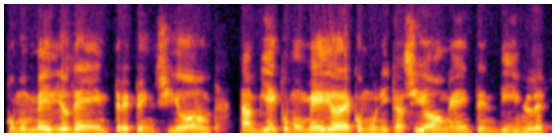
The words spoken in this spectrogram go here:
Como medio de entretención, también como medio de comunicación, es entendible,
